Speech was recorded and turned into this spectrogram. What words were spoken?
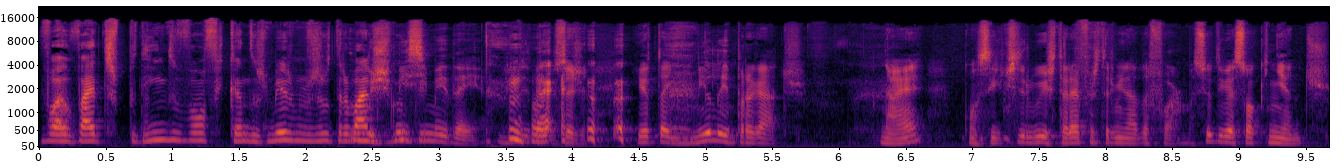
vai, vai despedindo, vão ficando os mesmos, o trabalho... Mesmíssima ideia. É? Ou seja, eu tenho mil empregados, não é? Consigo distribuir as tarefas de determinada forma. Se eu tiver só 500,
